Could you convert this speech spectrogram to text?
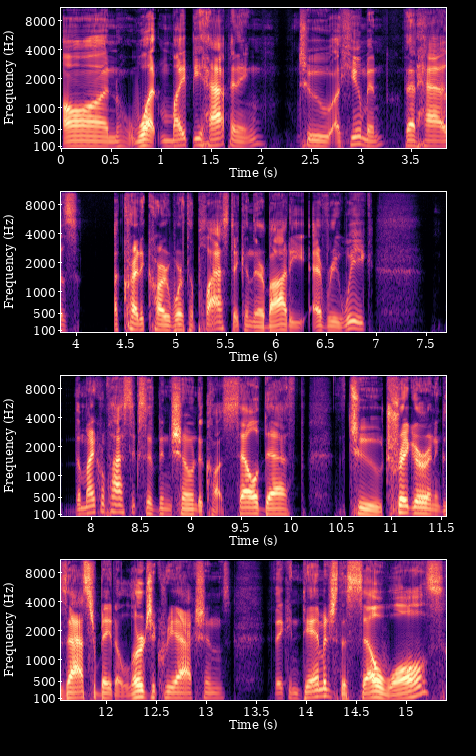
on what might be happening to a human that has a credit card worth of plastic in their body every week, the microplastics have been shown to cause cell death, to trigger and exacerbate allergic reactions. They can damage the cell walls.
